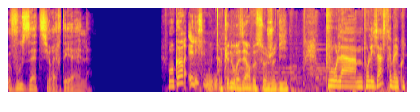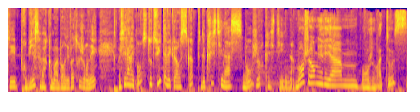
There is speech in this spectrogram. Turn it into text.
vous êtes sur RTL. Ou encore Elise et Moon. Que nous réserve ce jeudi Pour, la, pour les astres, eh ben écoutez, pour bien savoir comment aborder votre journée, voici la réponse tout de suite avec l'horoscope de Christinas. Bonjour Christine. Bonjour Myriam, bonjour à tous.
